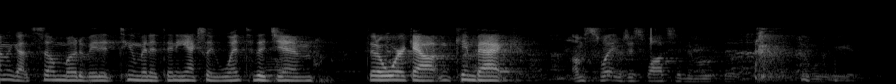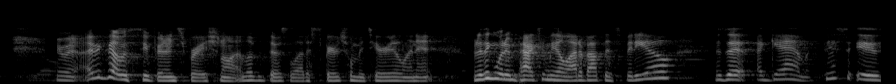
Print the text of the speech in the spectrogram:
Simon got so motivated two minutes and he actually went to the gym, did a workout, and came back. I'm sweating just watching the, the, the movie. I think that was super inspirational. I love that there's a lot of spiritual material in it. But I think what impacted me a lot about this video is that, again, like, this is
